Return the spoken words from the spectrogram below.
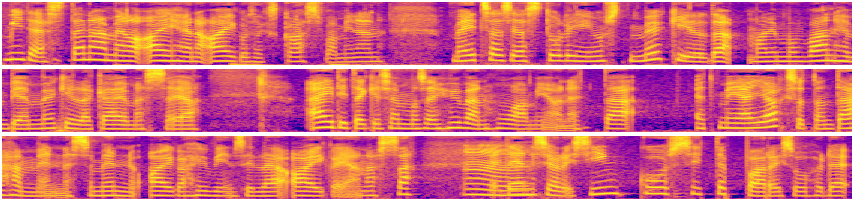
Mites? Tänään meillä on aiheena aikuiseksi kasvaminen. Mä itse asiassa tulin just mökiltä. Mä olin mun vanhempien mökillä käymässä ja äiti teki semmoisen hyvän huomion, että, että meidän jaksot on tähän mennessä mennyt aika hyvin sille aikajanassa. Mm. Et ensin oli sinkkuus, sitten parisuhde,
